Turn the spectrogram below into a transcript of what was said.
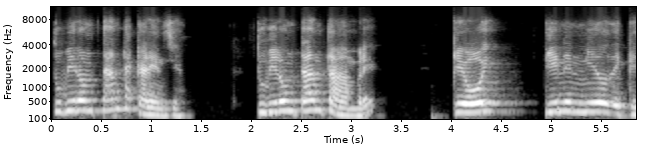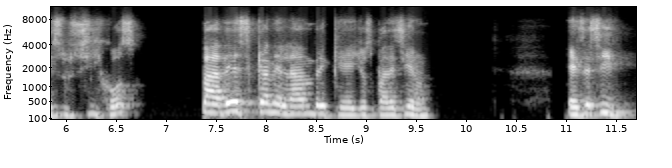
tuvieron tanta carencia, tuvieron tanta hambre, que hoy tienen miedo de que sus hijos padezcan el hambre que ellos padecieron. Es decir,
